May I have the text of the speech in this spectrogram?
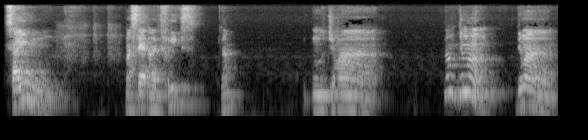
Saiu um, uma série na Netflix, né? De uma. Não, de uma. De uma.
